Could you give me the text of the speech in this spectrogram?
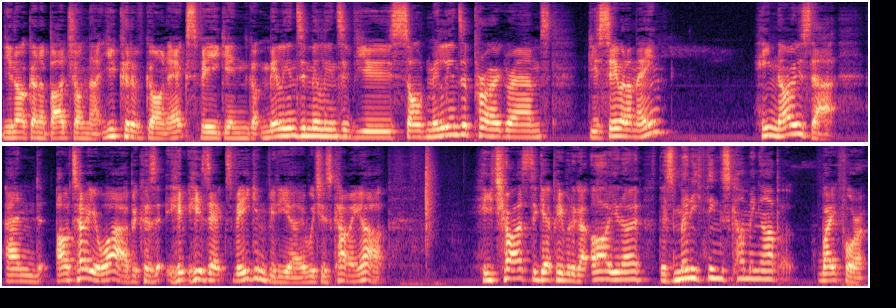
You're not going to budge on that. You could have gone ex-vegan, got millions and millions of views, sold millions of programs. Do you see what I mean? He knows that, and I'll tell you why. Because his ex-vegan video, which is coming up, he tries to get people to go, "Oh, you know, there's many things coming up. Wait for it."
